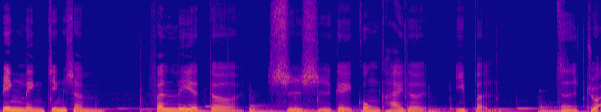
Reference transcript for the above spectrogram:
濒临精神分裂的。事实给公开的一本自传，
